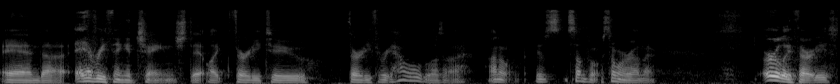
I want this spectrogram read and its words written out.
And uh, everything had changed at like 32, 33. How old was I? I don't. It was something somewhere around there. Early 30s,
